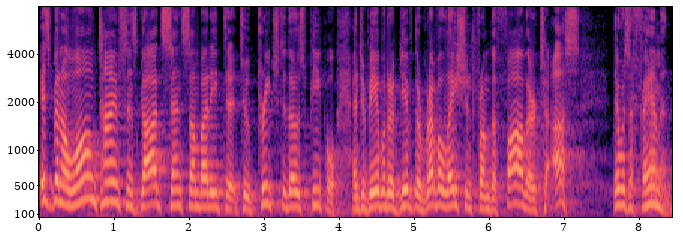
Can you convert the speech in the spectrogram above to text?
It's been a long time since God sent somebody to, to preach to those people and to be able to give the revelation from the Father to us. There was a famine.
